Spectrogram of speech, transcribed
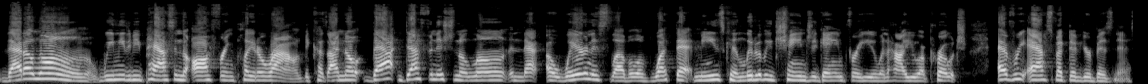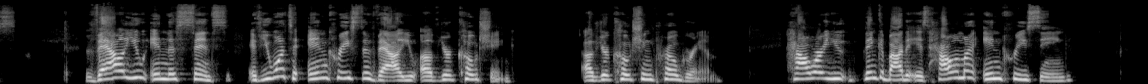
That alone, we need to be passing the offering plate around because I know that definition alone and that awareness level of what that means can literally change the game for you and how you approach every aspect of your business. Value in the sense, if you want to increase the value of your coaching, of your coaching program, how are you think about it is how am I increasing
